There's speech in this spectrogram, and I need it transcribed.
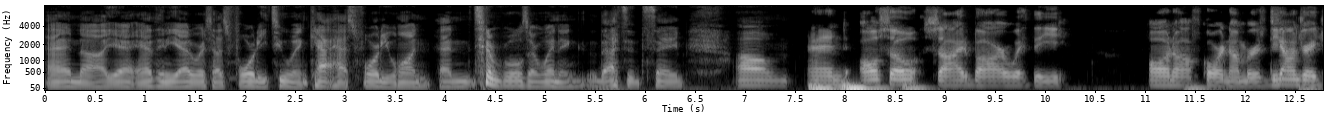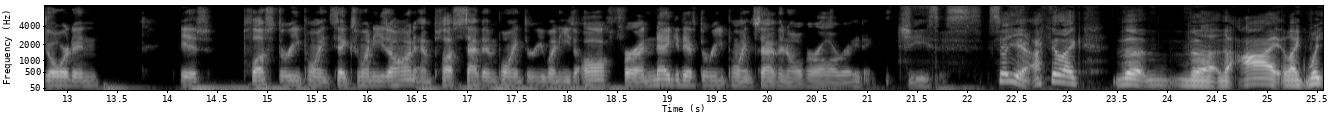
And, uh, yeah, Anthony Edwards has 42 and Cat has 41 and Timberwolves are winning. That's insane. Um, and also sidebar with the on off court numbers, DeAndre Jordan is plus 3.6 when he's on and plus 7.3 when he's off for a negative 3.7 overall rating. Jesus. So yeah, I feel like the the the eye like what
